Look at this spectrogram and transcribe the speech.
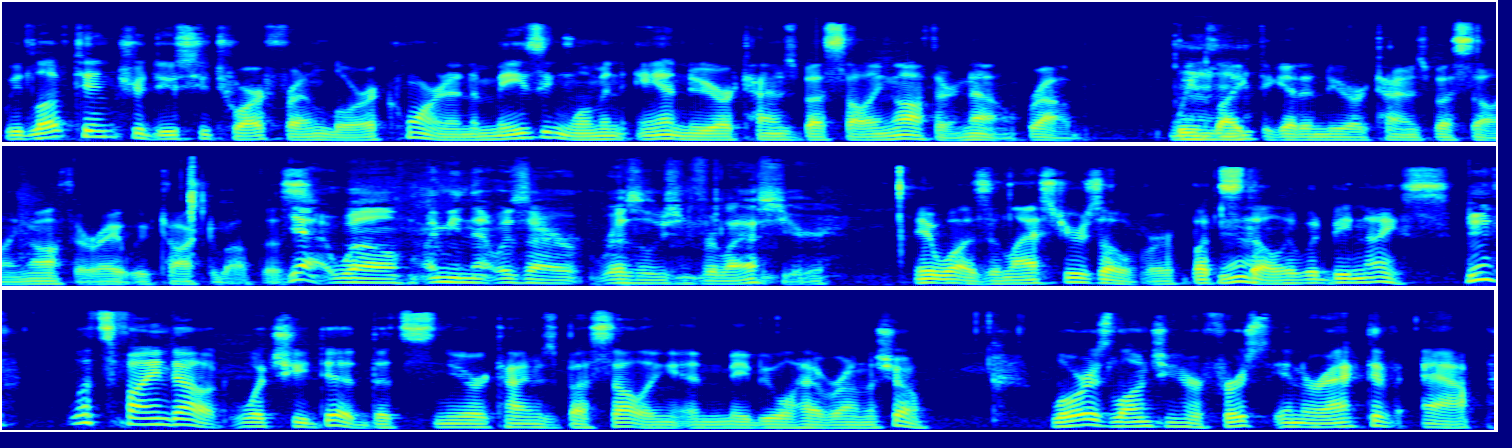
We'd love to introduce you to our friend Laura Corn, an amazing woman and New York Times bestselling author. Now, Rob, we'd like to get a New York Times bestselling author, right? We've talked about this. Yeah. Well, I mean, that was our resolution for last year. It was, and last year's over, but Yeah. still, it would be nice. Yeah. Let's find out what she did that's New York Times bestselling, and maybe we'll have her on the show. Laura is launching her first interactive app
